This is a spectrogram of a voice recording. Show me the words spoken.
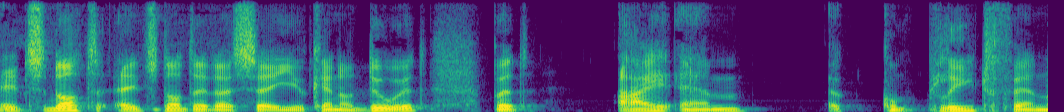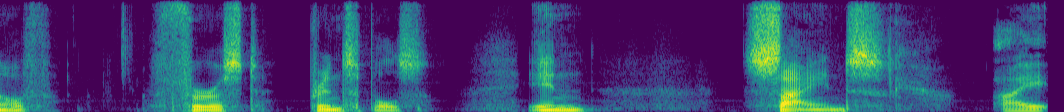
it's not it's not that I say you cannot do it, but I am a complete fan of first principles in science. I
